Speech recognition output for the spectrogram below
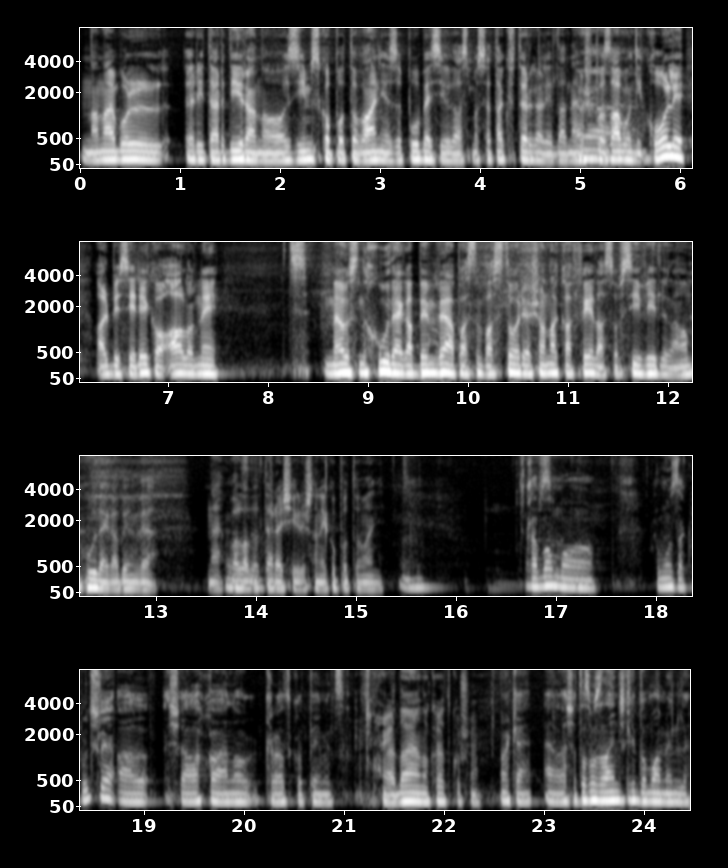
na najbolj retardirano zimsko potovanje z pubesi, da smo se tako vtrgali, da ne boš Ja, pozabil ja. nikoli, ali bi si rekel, alo ne, imel sem hudega BMW-ja, pa sem v Astoriju šel na kafe, da so vsi videli, da imam hudega BMW-ja. Ne, hvala, da te reči, greš na neko potovanje. Kaj bomo, kaj bomo zaključili, ali še lahko eno kratko temico? Ja, daj eno kratko še. Okay, eno, še to smo zadnjič doma menili.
